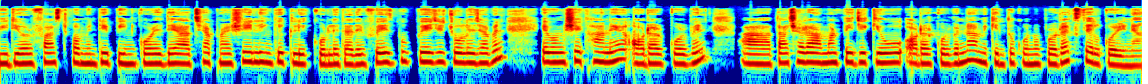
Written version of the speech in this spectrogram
ভিডিওর ফার্স্ট কমেন্টে পিন করে দেওয়া আছে, আপনারা সেই লিঙ্কে ক্লিক করলে তাদের ফেসবুক পেজে চলে যাবেন এবং সেখানে অর্ডার করবেন। তাছাড়া আমার পেজে কেউ অর্ডার করবেন না, আমি কিন্তু কোনো প্রোডাক্ট সেল করি না।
